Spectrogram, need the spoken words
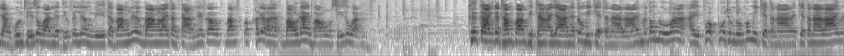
อย่างคุณศรีสุวรรณเนี่ยถือเป็นเรื่องดี แต่บางเรื่องบางอะไรต่างๆเนี่ยก็บางเขาเรียกอะไรเบาได้เบาศรีสุวรรณคือการกระทำความผิดทางอาญาเนี่ยต้องมีเจตนาร้าย มันต้องดูว่าไอ้พวกผู้ชุมนุมเขามีเจตนาอะไรเจตนาร้ายไหม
